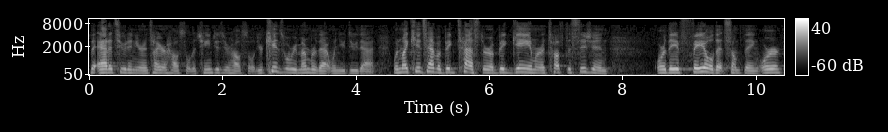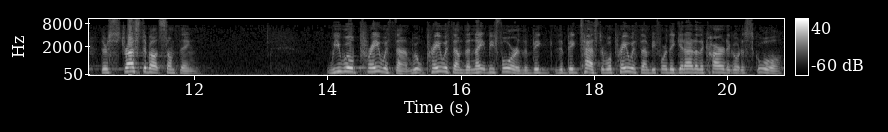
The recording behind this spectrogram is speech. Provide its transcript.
the attitude in your entire household. It changes your household. Your kids will remember that when you do that. When my kids have a big test or a big game or a tough decision, or they've failed at something, or they're stressed about something, we will pray with them. We'll pray with them the night before the big, the big test, or we'll pray with them before they get out of the car to go to school.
